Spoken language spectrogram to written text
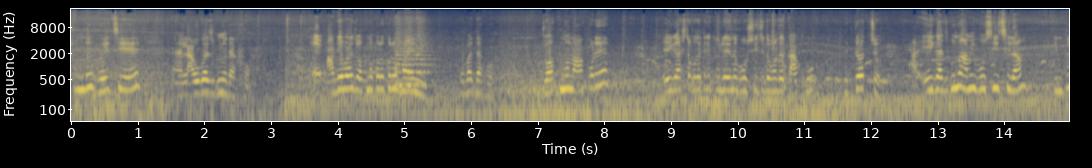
সুন্দর হয়েছে। লাউ গাছগুলো দেখো। আগেরবারে যত্ন করে করে হয়নি। এবার দেখো, যত্ন না করে এই গাছটা কোথা থেকে তুলে এনে বসিয়েছি তোমাদের কাকু? দেখতে পাচ্ছ? আর এই গাছগুলো আমি বসিয়েছিলাম। কিন্তু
